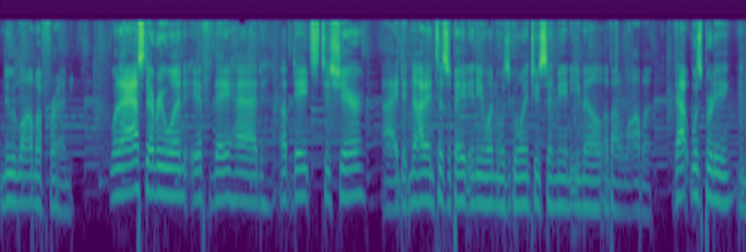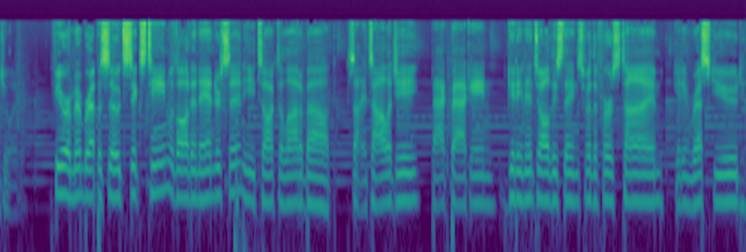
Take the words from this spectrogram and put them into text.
new llama friend. When I asked everyone if they had updates to share, I did not anticipate anyone was going to send me an email about a llama. That was pretty enjoyable. If you remember episode 16 with Alden Anderson, he talked a lot about Scientology, backpacking, getting into all these things for the first time, getting rescued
